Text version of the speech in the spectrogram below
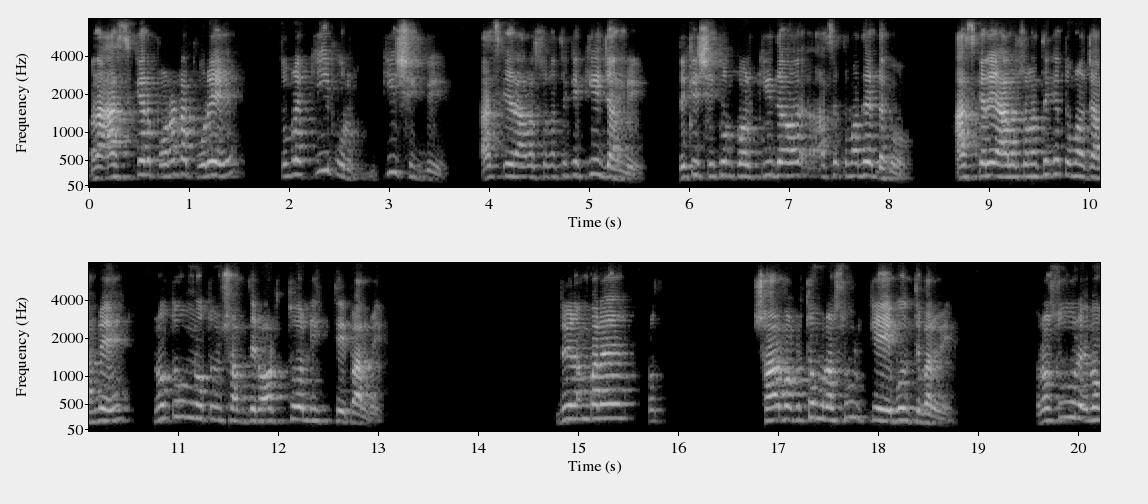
মানে আজকের পড়াটা পড়ে তোমরা কি কি শিখবে? আজকের আলোচনা থেকে কি জানবে? দেখি শিখন ফল কি দেওয়া আছে তোমাদের, দেখো। আজকের এই আলোচনা থেকে তোমরা জানবে নতুন নতুন শব্দের অর্থ লিখতে পারবে। দুই নম্বরে সর্বপ্রথম রসুল কে বলতে পারবে। রসুল এবং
